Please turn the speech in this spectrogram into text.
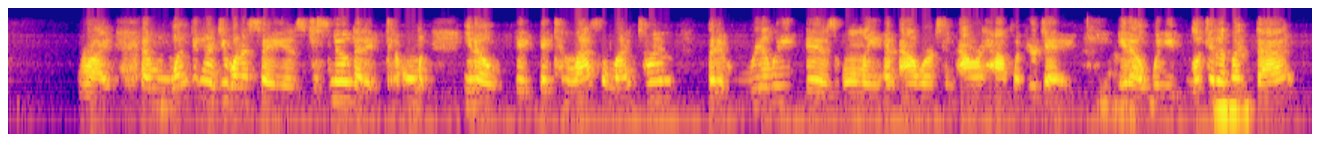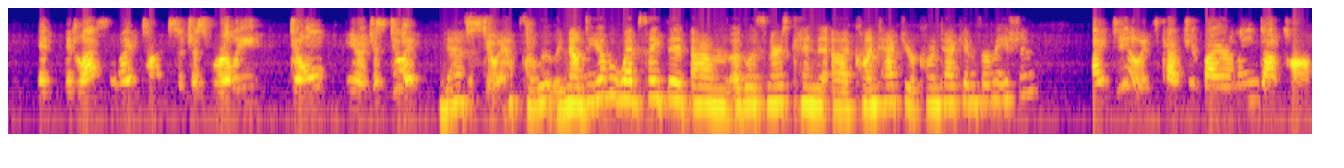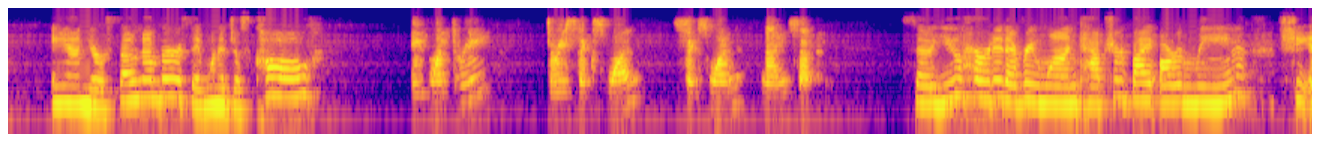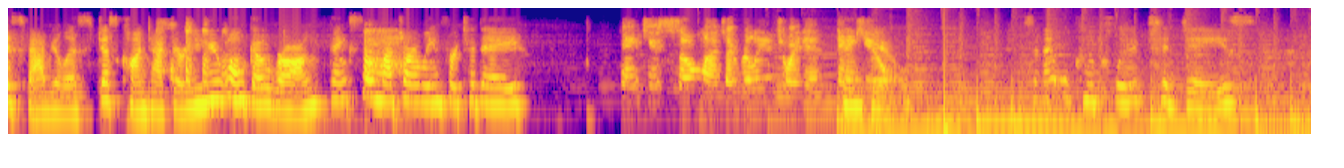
Right. And one thing I do want to say is just know that it can only, you know, it, it can last a lifetime, but it really is only an hour to an hour and a half of your day. You know, when you look at mm-hmm. it like that, it, it lasts a lifetime. So just really don't, you know, just do it. Yes, just do it. Absolutely. Now, do you have a website that um, listeners can uh, contact your contact information? I do. It's capturedbyarlene.com. And your phone number if they want to just call? 813 361 6197. So you heard it, everyone. Captured by Arlene. She is fabulous. Just contact her. you won't go wrong. Thanks so much, Arlene, for today. Thank you so much. I really enjoyed it. Thank, Thank you. you. So that will conclude today's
